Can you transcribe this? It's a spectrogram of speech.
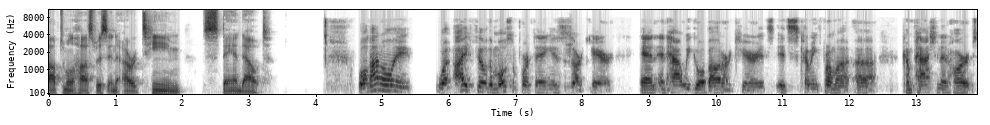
Optimal Hospice and our team stand out? Well, not only what I feel the most important thing is is our care and and how we go about our care. It's it's coming from a, a compassionate heart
